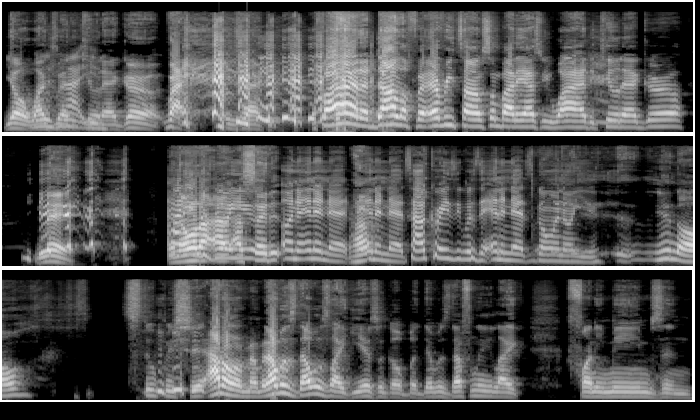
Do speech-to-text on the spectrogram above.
Yo, oh, why'd it's you have to kill you. that girl? Right, exactly. if I had a dollar for every time somebody asked me why I had to kill that girl, man. And How all I, was I, I you say that, on the internet. Huh? The internets. How crazy was the internet's going on you? you know, stupid shit. I don't remember. That was that was like years ago, but there was definitely like funny memes and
